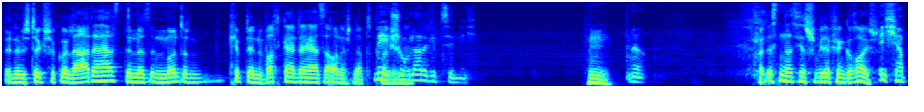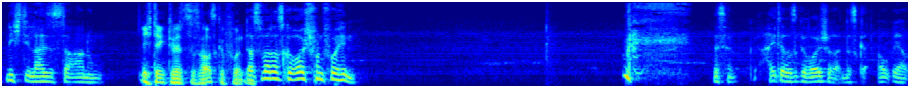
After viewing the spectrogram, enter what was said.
Wenn du ein Stück Schokolade hast, nimm das in den Mund und kipp den Wodka hinterher, ist auch eine Schnapspraline. Nee, Schokolade gibt's hier nicht. Hm. Ja. Was ist denn das hier schon wieder für ein Geräusch? Ich habe nicht die leiseste Ahnung. Ich denke, du hättest das rausgefunden. Das war das Geräusch von vorhin. Das ist ein heiteres Geräusch. Das, Ge- oh, ja,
